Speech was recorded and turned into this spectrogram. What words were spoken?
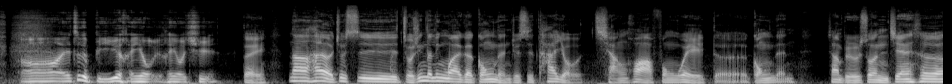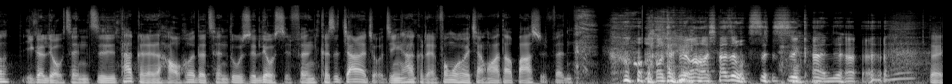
哦，哎、欸，这个比喻很有很有趣。对，那还有就是酒精的另外一个功能，就是它有强化风味的功能。像比如说，你今天喝一个柳橙汁，它可能好喝的程度是六十分，可是加了酒精，它可能风味会强化到八十分。哦，真的吗？下次我试试看这样。对，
